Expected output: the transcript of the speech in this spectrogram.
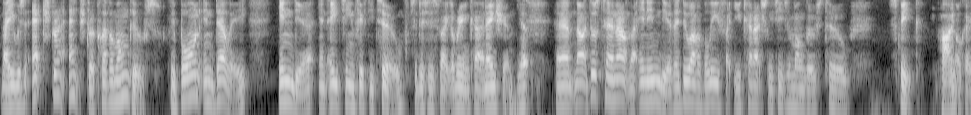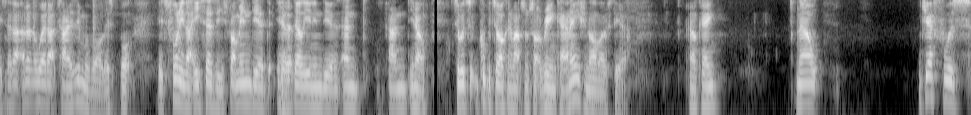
that he was an extra, extra clever mongoose. He was born in Delhi, India in 1852, so this is like a reincarnation. Yep. Um, now, it does turn out that in India, they do have a belief that you can actually teach a mongoose to speak. Right. Okay, so that, I don't know where that ties in with all this, but it's funny that he says he's from India, you know, Yeah. Delhi in India, and and you know, so it could be talking about some sort of reincarnation almost here. Okay. Now, Gef was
